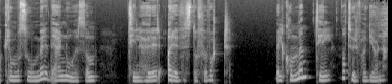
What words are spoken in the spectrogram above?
og kromosomer, det er noe som tilhører arvestoffet vårt. Velkommen til Naturfaghjørnet.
